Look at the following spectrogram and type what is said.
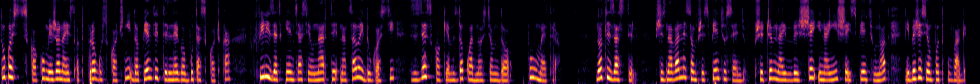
Długość skoku mierzona jest od progu skoczni do pięty tylnego buta skoczka w chwili zetknięcia się narty na całej długości z zeskokiem z dokładnością do pół metra. Noty za styl przyznawane są przez pięciu sędziów, przy czym najwyższej i najniższej z pięciu not nie bierze się pod uwagę.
